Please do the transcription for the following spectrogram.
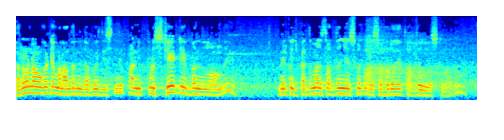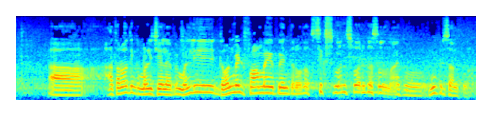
కరోనా ఒకటి మన అందరిని దెబ్బకి తీస్తుంది కానీ ఇప్పుడు స్టేట్ ఇబ్బందుల్లో ఉంది. మీరు కొంచెం పెద్ద మనసు అర్థం చేసుకుంటే వాళ్ళ సహృదయత అర్థం చేసుకున్నారు. ఆ, తర్వాత ఇంకా మళ్ళీ చేయలేకపోయి మళ్ళీ గవర్నమెంట్ ఫామ్ అయిపోయిన తర్వాత ఒక సిక్స్ మంత్స్ వరకు అసలు నాకు ఊపిరి సాల్పున్నాను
